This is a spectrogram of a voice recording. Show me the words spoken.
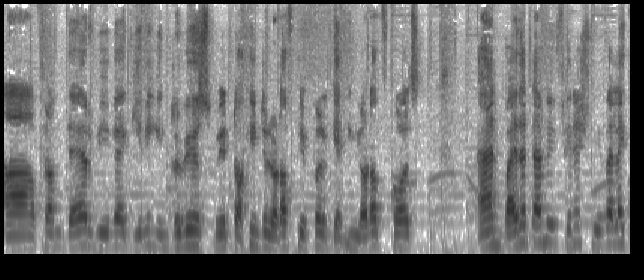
Uh, from there, we were giving interviews. We were talking to a lot of people, getting a lot of calls. And by the time we finished, we were like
